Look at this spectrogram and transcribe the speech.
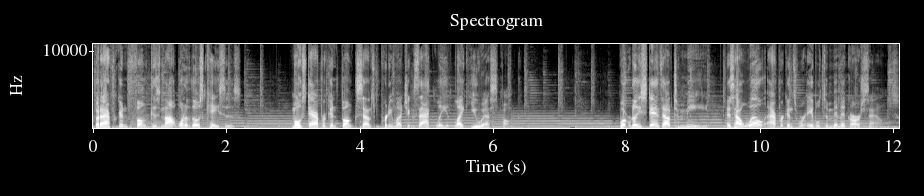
But African funk is not one of those cases. Most African funk sounds pretty much exactly like US funk. What really stands out to me is how well Africans were able to mimic our sounds.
